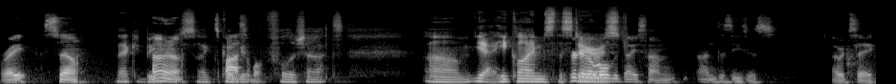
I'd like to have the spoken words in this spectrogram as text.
right? So That could be I don't know. just like It's possible. full of shots. Um, yeah, he climbs the we're gonna roll stairs. the dice on on diseases. I would say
